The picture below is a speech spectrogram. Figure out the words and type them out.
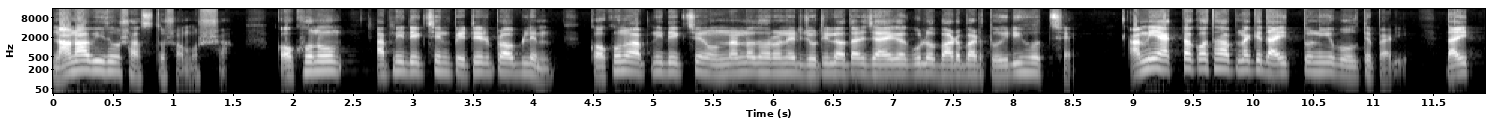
নানাবিধ স্বাস্থ্য সমস্যা। কখনো আপনি দেখছেন পেটের প্রবলেম কখনো আপনি দেখছেন অন্যান্য ধরনের জটিলতার জায়গাগুলো বারবার তৈরি হচ্ছে। আমি একটা কথা আপনাকে দায়িত্ব নিয়ে বলতে পারি, দায়িত্ব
